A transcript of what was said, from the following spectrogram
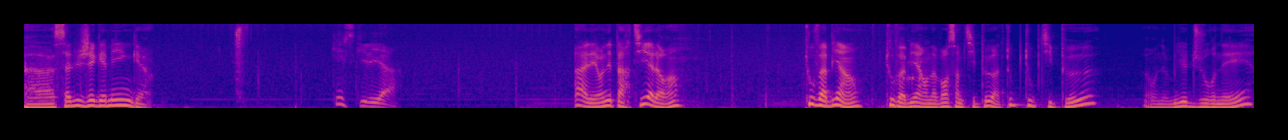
Ah, Salut G-Gaming Qu'est-ce qu'il y a? Allez, on est parti alors. hein. Tout va bien, hein. tout va bien. On avance un petit peu, un tout tout petit peu. On est au milieu de journée.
